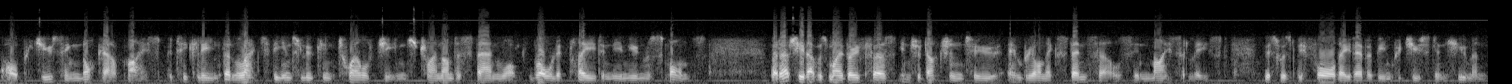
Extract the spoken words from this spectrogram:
or producing knockout mice, particularly that lacked the interleukin 12 gene to try and understand what role it played in the immune response. But actually, that was my very first introduction to embryonic stem cells, in mice at least. This was before they'd ever been produced in human.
